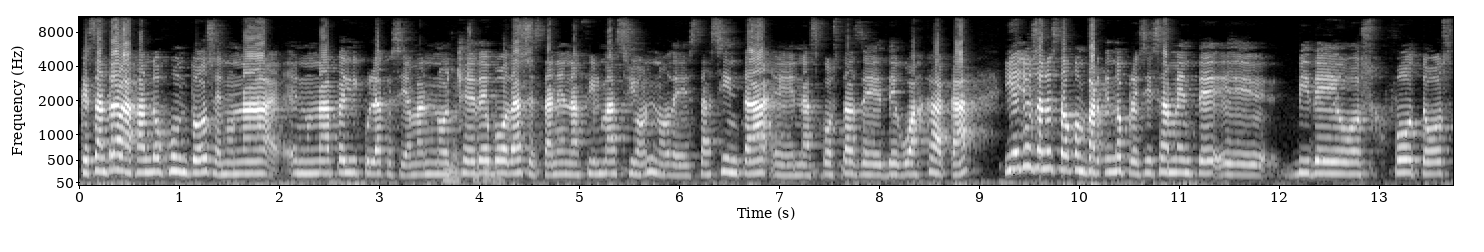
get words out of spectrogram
que están trabajando juntos en una, en una película que se llama Noche, de, bodas. están en la filmación ¿no? de esta cinta en las costas de, de Oaxaca y ellos han estado compartiendo precisamente eh, videos, fotos,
